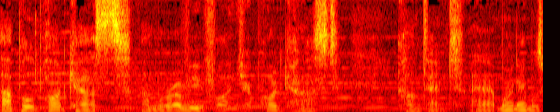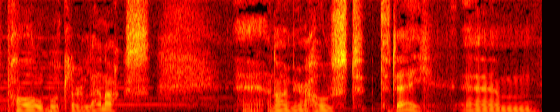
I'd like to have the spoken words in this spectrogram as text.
Apple Podcasts, and wherever you find your podcast content. Uh, my name is Paul Butler Lennox, uh, and I'm your host today. Um,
